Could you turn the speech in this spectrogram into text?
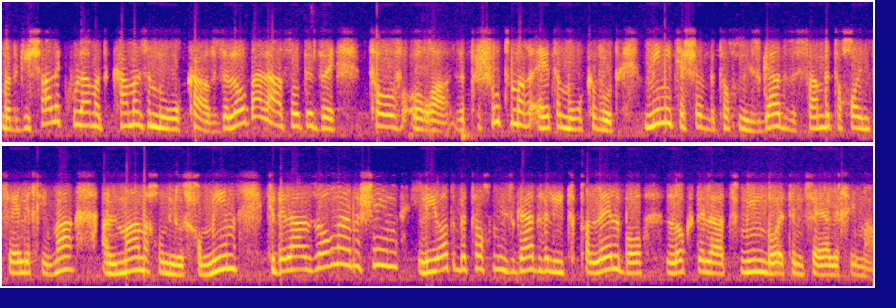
מדגישה לכולם עד כמה זה מורכב. זה לא בא לעשות את זה טוב או רע, זה פשוט מראה את המורכבות. מי מתיישב בתוך מסגד ושם בתוכו אמצעי לחימה, על מה אנחנו נלחמים, כדי לעזור לאנשים להיות בתוך מסגד ולהתפלל. להתפלל בו, לא כדי להטמין בו את אמצעי הלחימה.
